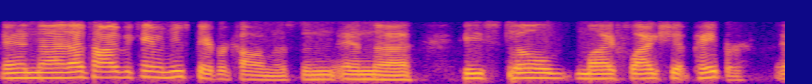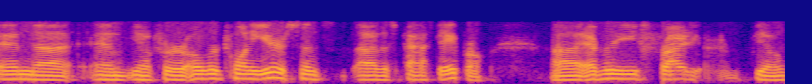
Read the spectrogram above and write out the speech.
And uh, that's how I became a newspaper columnist, and and uh, he's still my flagship paper, and uh, and you know for over 20 years since uh, this past April. Uh, every Friday, you know,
